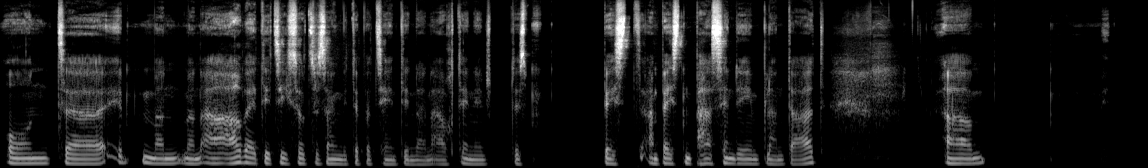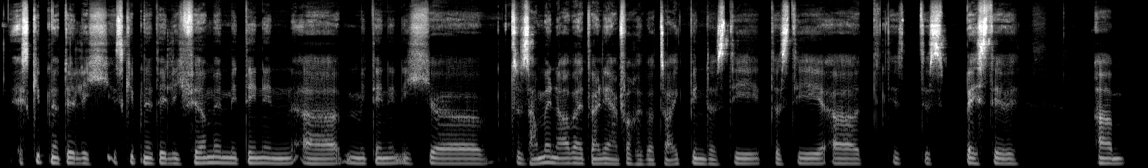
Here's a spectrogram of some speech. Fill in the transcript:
und äh, man, man erarbeitet sich sozusagen mit der Patientin dann auch den, das best, am besten passende Implantat. Ähm, es gibt natürlich, es gibt natürlich Firmen, mit denen, äh, mit denen ich äh, zusammenarbeite, weil ich einfach überzeugt bin, dass die, dass die, äh, die das Beste ähm,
